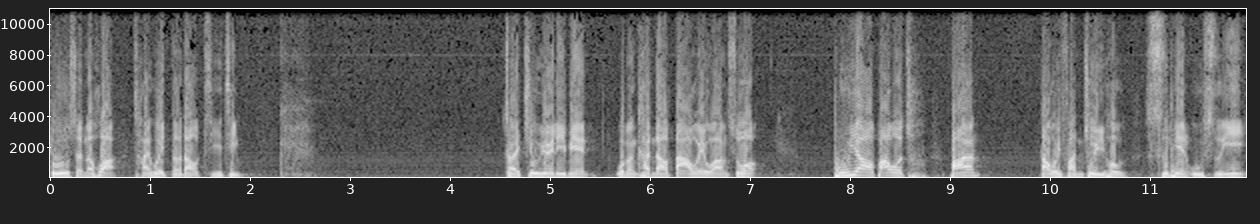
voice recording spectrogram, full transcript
读神的话才会得到洁净。在旧约里面，我们看到大卫王说：“不要把我把大卫犯罪以后，诗篇五十一，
